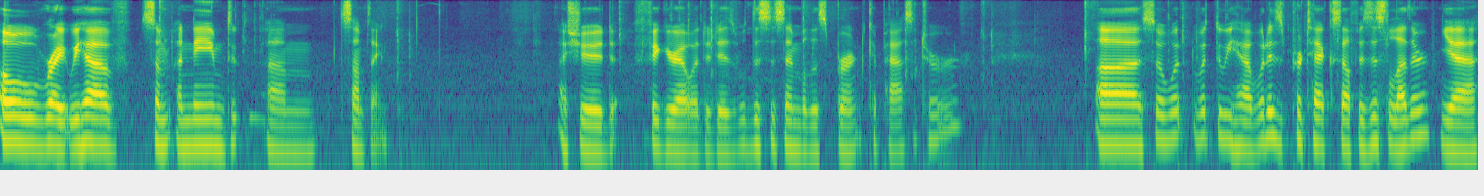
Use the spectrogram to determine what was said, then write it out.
Oh right, we have some a named um something. I should figure out what it is. We'll disassemble this burnt capacitor. Uh, so what what do we have? What is protect self? Is this leather? Yeah.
